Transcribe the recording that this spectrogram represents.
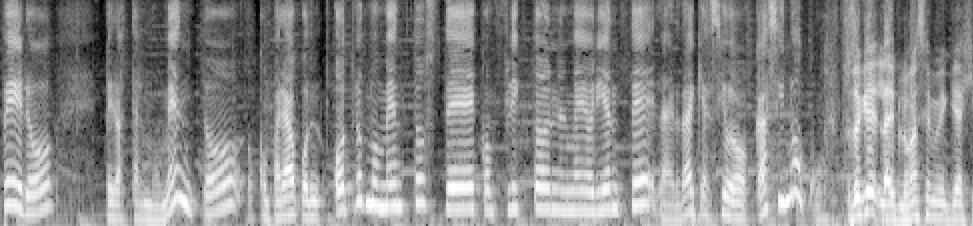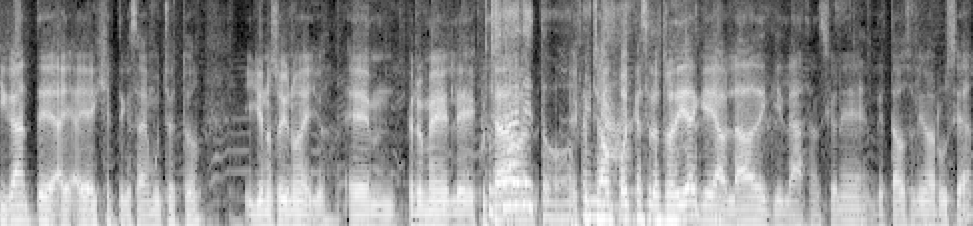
pero, pero hasta el momento, comparado con otros momentos de conflicto en el Medio Oriente, la verdad que ha sido casi inocuo. Tú sabes que la diplomacia me queda gigante, hay, hay, hay gente que sabe mucho esto, y yo no soy uno de ellos, eh, pero me le escuchaba, sabes de todo, escuchaba un podcast el otro día que hablaba de que las sanciones de Estados Unidos a Rusia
